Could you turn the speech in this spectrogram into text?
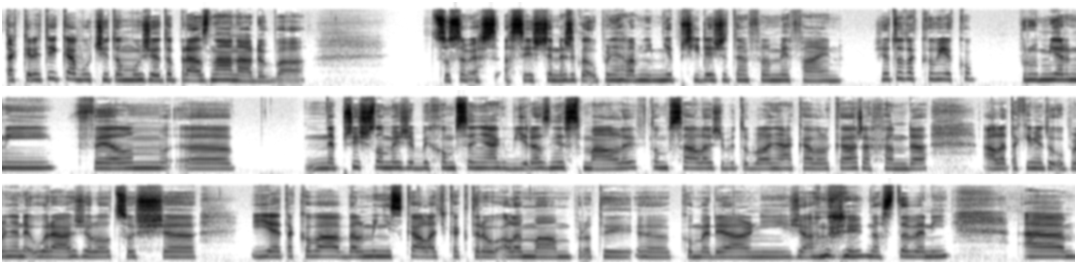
Ta kritika vůči tomu, že je to prázdná nádoba, co jsem asi ještě neřekla úplně hlavní, mně přijde, že ten film je fajn. Že je to takový jako průměrný film, uh, nepřišlo mi, že bychom se nějak výrazně smáli v tom sále, že by to byla nějaká velká řachanda, ale taky mě to úplně neuráželo, což eh, je taková velmi nízká laťka, kterou ale mám pro ty uh, komediální žánry nastavený. Uh,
